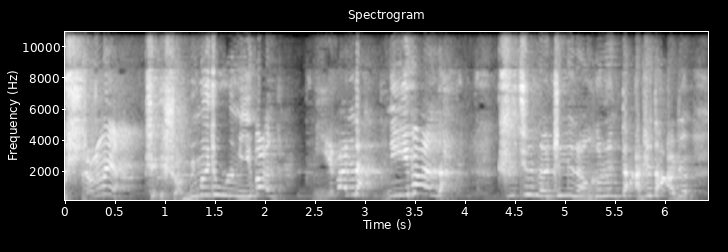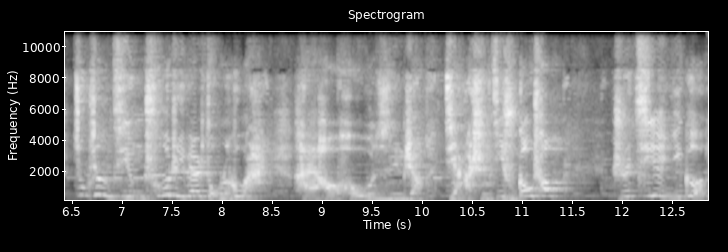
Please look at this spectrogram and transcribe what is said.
什么呀？这事儿明明就是你办的，你办的，你办的！只见呢，这两个人打着打着，就向警车这边走了过来。还好猴子警长驾驶技术高超，直接一个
